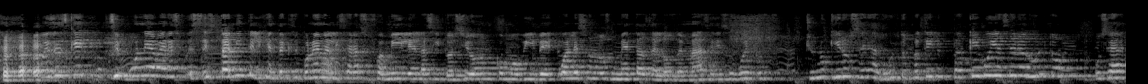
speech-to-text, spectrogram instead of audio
pues es que se pone a ver, es, es tan inteligente que se pone a analizar a su familia, la situación, cómo vive, cuáles son los metas de los demás y dice, bueno, pues, yo no quiero ser adulto, ¿para qué, ¿para qué voy a ser adulto? O sea,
